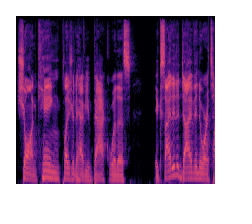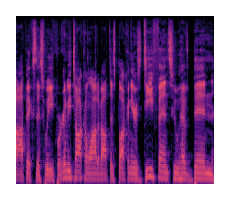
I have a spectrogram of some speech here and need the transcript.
Sean King. Pleasure to have you back with us. Excited to dive into our topics this week. We're going to be talking a lot about this Buccaneers defense, who have been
